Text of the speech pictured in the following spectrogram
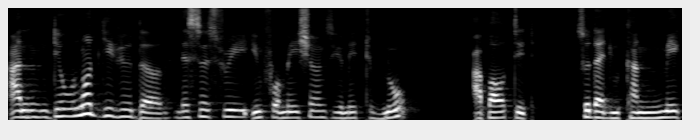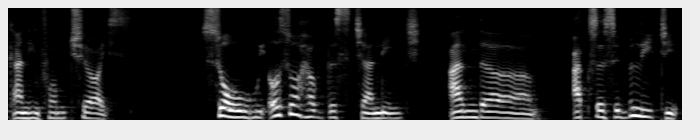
And they will not give you the necessary information you need to know about it so that you can make an informed choice. So we also have this challenge and uh, accessibility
